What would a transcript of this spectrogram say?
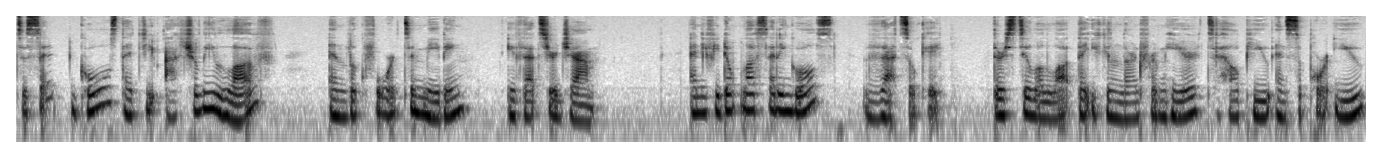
to set goals that you actually love and look forward to meeting if that's your jam. And if you don't love setting goals, that's okay there's still a lot that you can learn from here to help you and support you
